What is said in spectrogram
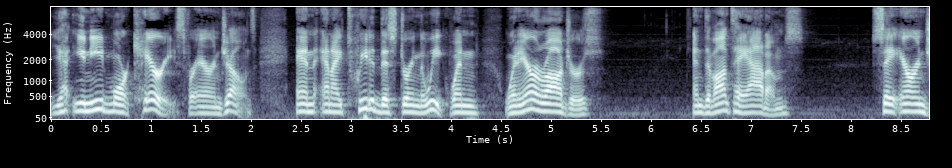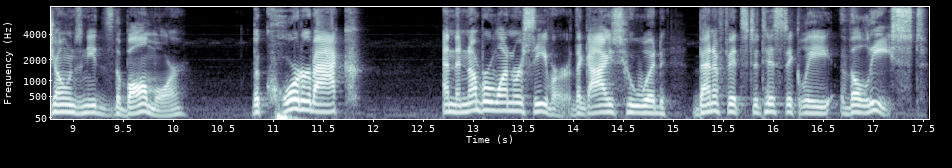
You, you need more carries for Aaron Jones. And and I tweeted this during the week when when Aaron Rodgers and Davante Adams say Aaron Jones needs the ball more, the quarterback and the number one receiver, the guys who would benefit statistically the least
